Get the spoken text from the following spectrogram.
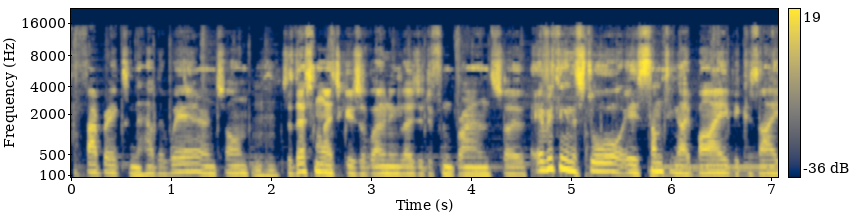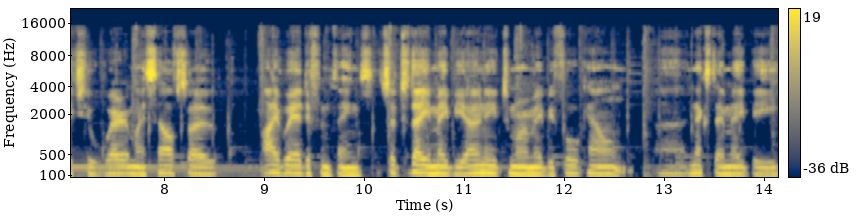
the fabrics and how they wear and so on. Mm-hmm. So that's my excuse of owning loads of different brands. So everything in the store is something I buy because I actually wear it myself. So I wear different things. So today may be Oni, tomorrow may be full count, uh, next day may be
